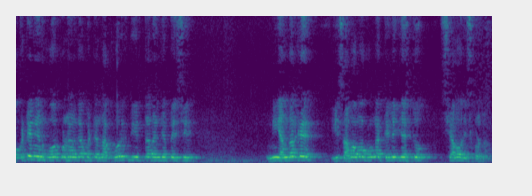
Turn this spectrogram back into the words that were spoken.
ఒకటే నేను కోరుకుంటున్నాను కాబట్టి నా కోరిక తీరుతారని చెప్పేసి మీ అందరికీ ఈ సభాముఖంగా తెలియజేస్తూ సెలవు తీసుకుంటున్నాను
